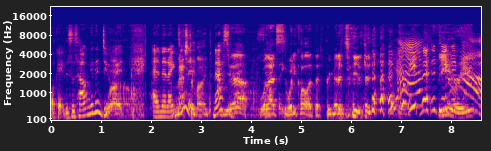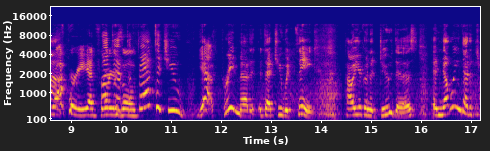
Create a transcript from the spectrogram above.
okay, this is how I'm going to do it, and then I Mastermind. did it. Mastermind. yeah. Well, that's what do you call it? That's premeditated. Yes. Theory. Yeah. Robbery at four But years the, old. the fact that you, yes, pre-medit that you would think how you're going to do this, and knowing that it's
